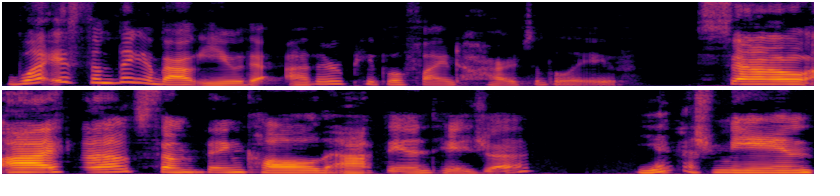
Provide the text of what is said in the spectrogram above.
What is something about you that other people find hard to believe? So I have something called aphantasia, Yeah. which means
